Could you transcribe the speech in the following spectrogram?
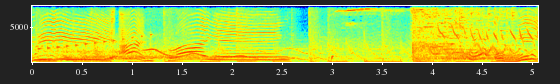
I'm flying! Uh-oh!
